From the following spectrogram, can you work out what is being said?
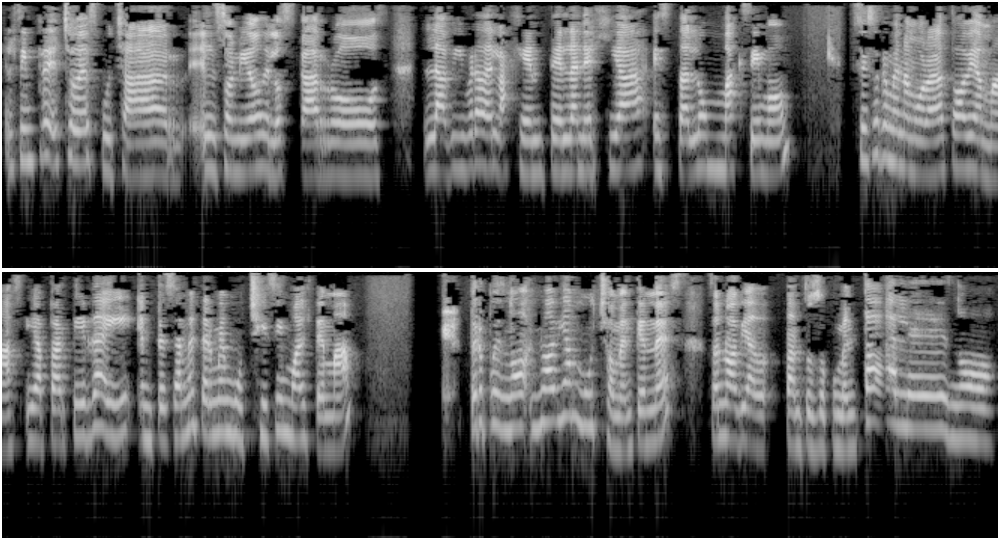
el simple hecho de escuchar el sonido de los carros, la vibra de la gente, la energía está lo máximo, se hizo que me enamorara todavía más y a partir de ahí empecé a meterme muchísimo al tema. Pero pues no, no había mucho, ¿me entiendes? O sea, no había tantos documentales, no.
